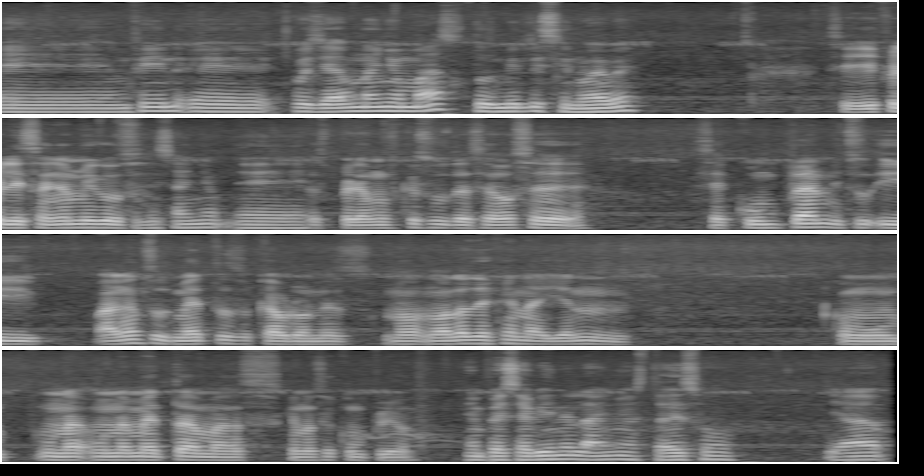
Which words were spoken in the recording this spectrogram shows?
eh, en fin, eh, pues ya un año más, 2019, Sí, feliz año, amigos. feliz año. eh, Esperemos que sus deseos se, se cumplan y, su- y hagan sus metas, cabrones. No, no las dejen ahí en como un- una, una meta más que no se cumplió. Empecé bien el año hasta eso. Ya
